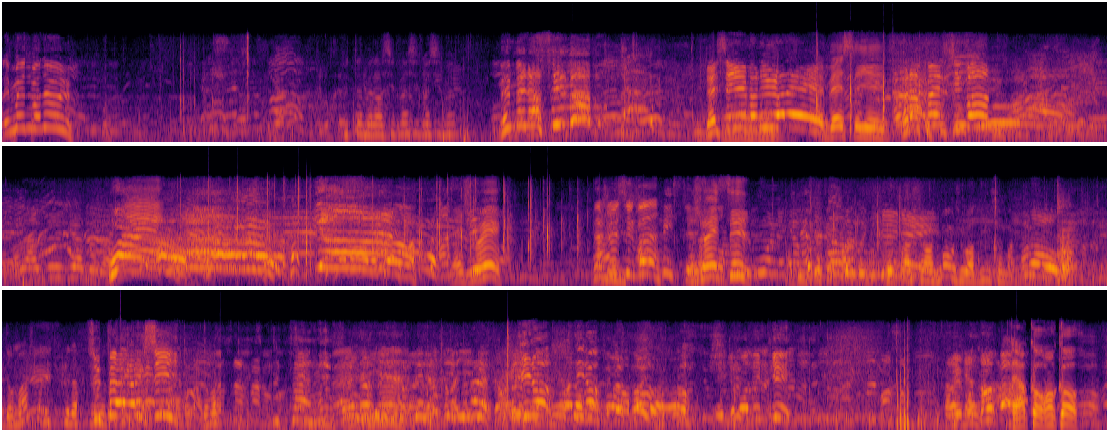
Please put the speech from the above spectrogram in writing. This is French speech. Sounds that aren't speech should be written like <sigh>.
Les mains de Manu Putain, mais là, Sylvain, Sylvain, Sylvain. Mais maintenant Sylvain J'ai essayé Manu, allez Eh ben, essayez. Fais la peine Sylvain Ouais Bien joué. Bien joué, Sylvain Bien joué, Sylve. Fais pas un changement aux joueurs 10 sont marqués. Dommage, t'as fait la Super Alexis Je demande les pieds Ça va bien Et encore, encore.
